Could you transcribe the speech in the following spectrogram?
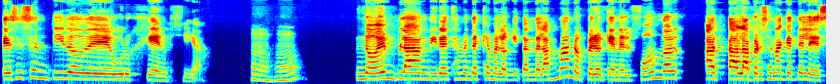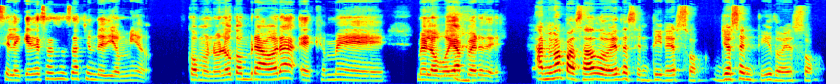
ese sentido de urgencia, no en plan directamente es que me lo quitan de las manos, pero que en el fondo a, a la persona que te lee se le quede esa sensación de Dios mío, como no lo compré ahora, es que me, me lo voy a perder. A mí me ha pasado, ¿eh? De sentir eso. Yo he sentido eso.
